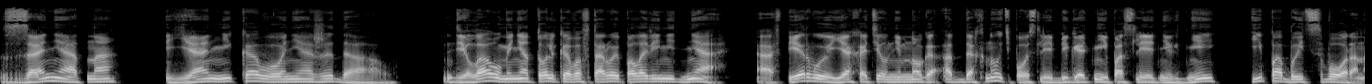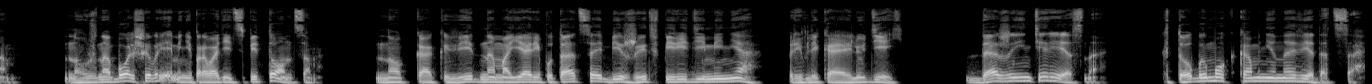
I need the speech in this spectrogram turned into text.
Занятно. Я никого не ожидал. Дела у меня только во второй половине дня, а в первую я хотел немного отдохнуть после беготни последних дней и побыть с вороном. Нужно больше времени проводить с питомцем. Но, как видно, моя репутация бежит впереди меня, привлекая людей. Даже интересно, кто бы мог ко мне наведаться?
